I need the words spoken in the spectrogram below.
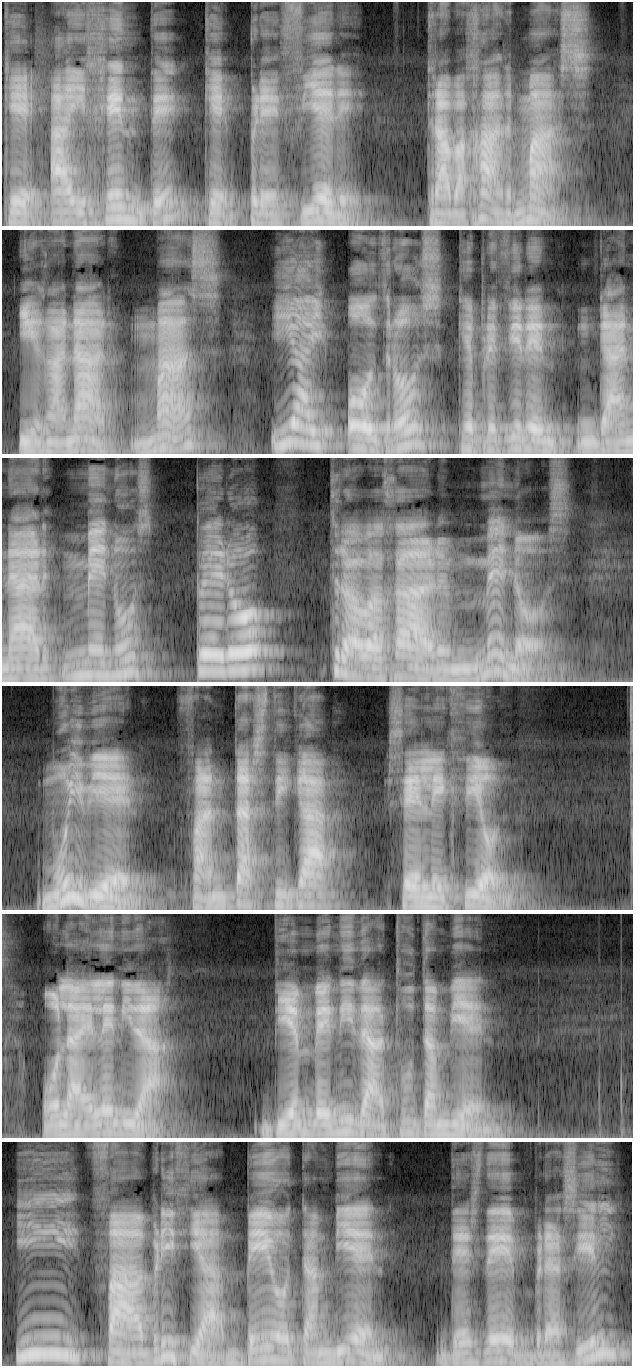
que hay gente que prefiere trabajar más y ganar más y hay otros que prefieren ganar menos pero trabajar menos. Muy bien, fantástica selección. Hola Elénida, bienvenida tú también. Y Fabricia, veo también desde Brasil.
